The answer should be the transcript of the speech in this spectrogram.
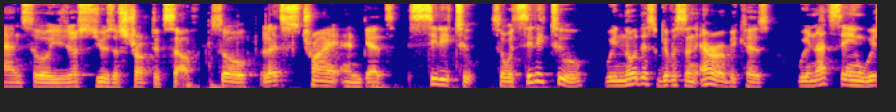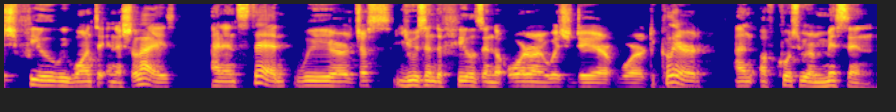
and so you just use a struct itself. So let's try and get city2. So with city2, we know this give us an error because we're not saying which field we want to initialize. And instead, we are just using the fields in the order in which they were declared. And of course, we are missing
